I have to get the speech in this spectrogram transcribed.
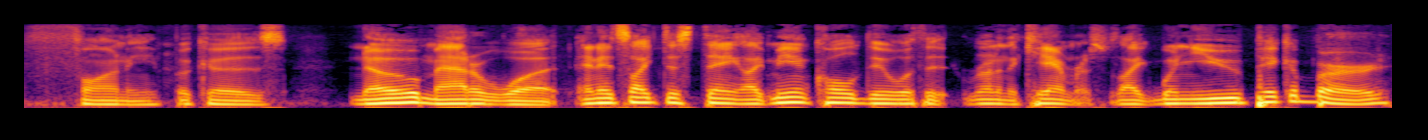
funny because no matter what, and it's like this thing, like me and Cole deal with it running the cameras. Like when you pick a bird,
